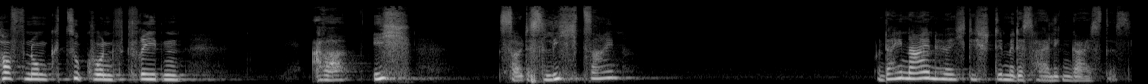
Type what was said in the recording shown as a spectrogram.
Hoffnung, Zukunft, Frieden. Aber ich soll das Licht sein? Und da hinein höre ich die Stimme des Heiligen Geistes,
